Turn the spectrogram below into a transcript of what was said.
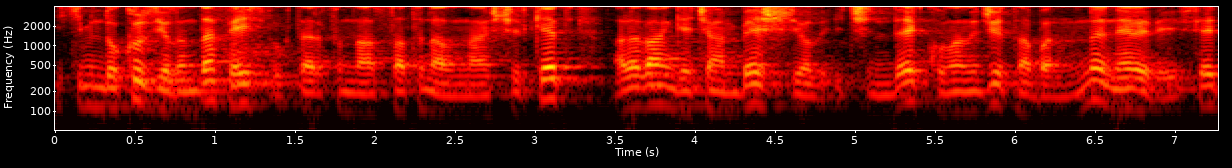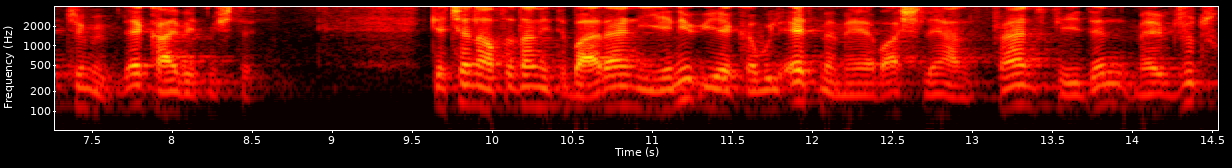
2009 yılında Facebook tarafından satın alınan şirket aradan geçen 5 yıl içinde kullanıcı tabanını neredeyse tümüyle kaybetmişti. Geçen haftadan itibaren yeni üye kabul etmemeye başlayan FriendFeed'in mevcut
